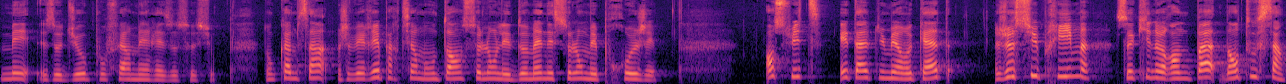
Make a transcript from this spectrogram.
mes audios, pour faire mes réseaux sociaux. Donc comme ça, je vais répartir mon temps selon les domaines et selon mes projets. Ensuite, étape numéro 4, je supprime ce qui ne rentre pas dans tout ça.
